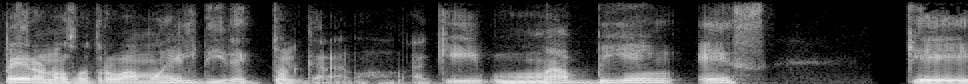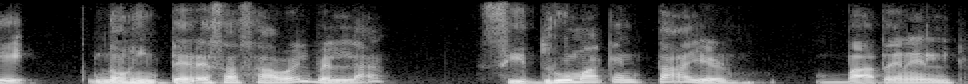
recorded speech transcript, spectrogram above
Pero nosotros vamos a ir directo al grano. Aquí más bien es que nos interesa saber, ¿verdad? Si Drew McIntyre va a tener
